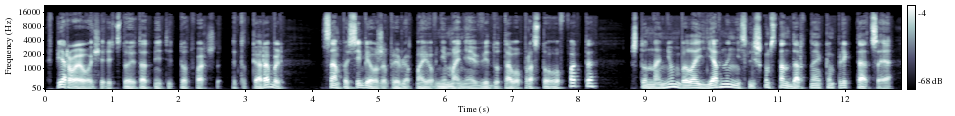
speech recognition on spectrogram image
В первую очередь стоит отметить тот факт, что этот корабль сам по себе уже привлек мое внимание ввиду того простого факта, что на нем была явно не слишком стандартная комплектация —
